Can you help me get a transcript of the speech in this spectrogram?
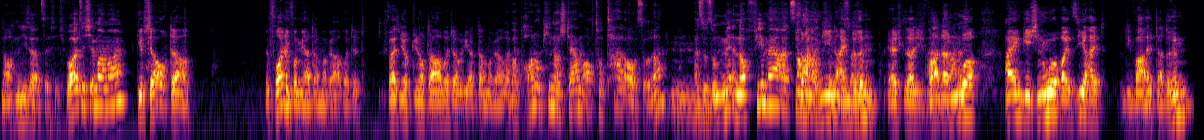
Noch nie tatsächlich. Wollte ich immer mal. Gibt's ja auch da. Eine Freundin von mir hat da mal gearbeitet. Ich weiß nicht, ob die noch da arbeitet, aber die hat da mal gearbeitet. Aber Pornokinos sterben auch total aus, oder? Also so mehr, noch viel mehr als ich war normale noch nie in einem drin. Ehrlich gesagt, ich war Ah, da nur, eigentlich nur, weil sie halt, die war halt da drin.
